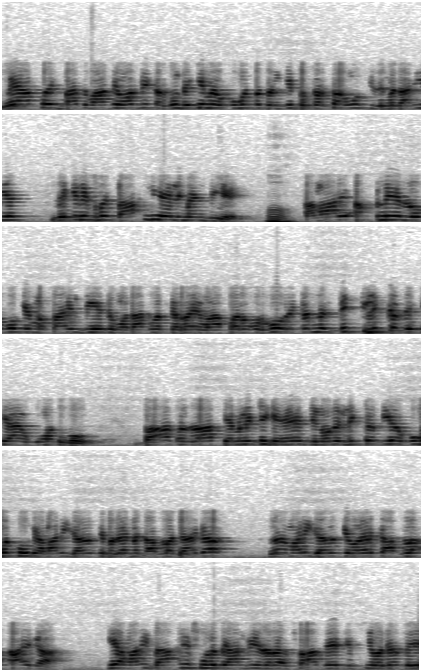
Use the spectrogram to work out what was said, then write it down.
میں آپ کو ایک بات واضح اور بھی کر دوں دیکھیے میں حکومت پر تنقید تو کرتا ہوں اس کی ذمہ داری ہے لیکن اس میں داخلی ایلیمنٹ بھی ہے ہوں ہمارے اپنے لوگوں کے مسائل بھی ہیں جو مداخلت کر رہے ہیں وہاں پر اور وہ ریٹرن میں لکھ لکھ کر دے کے آئے حکومت کو بعض حضرات کمیونٹی کے ہیں جنہوں نے لکھ کر دیا حکومت کو کہ ہماری اجازت کے بغیر نہ قافلہ جائے گا نہ ہماری اجازت کے بغیر قافلہ آئے گا یہ ہماری داخلی صورتحال بھی ذرا ساتھ ہے جس کی وجہ سے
